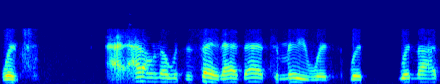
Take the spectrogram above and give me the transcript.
which I, I don't know what to say. That that to me would would would not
